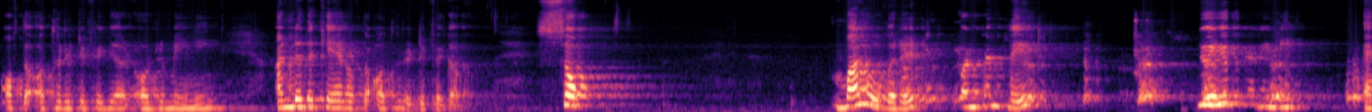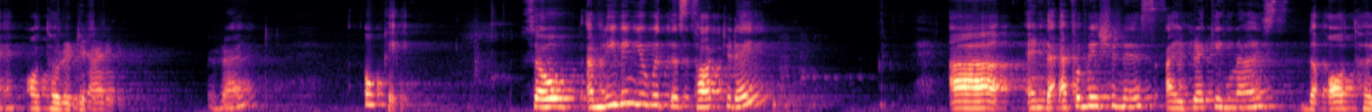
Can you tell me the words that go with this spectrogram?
of the authority figure or remaining under the care of the authority figure. So, mull over it, contemplate do you really need an authority figure? Right? Okay. So, I'm leaving you with this thought today. Uh, and the affirmation is I recognize the author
